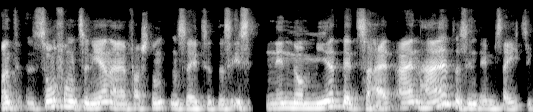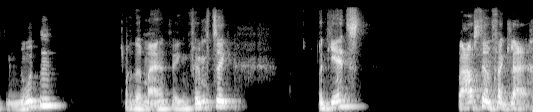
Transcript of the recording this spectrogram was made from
Und so funktionieren einfach Stundensätze. Das ist eine normierte Zeiteinheit, das sind eben 60 Minuten oder meinetwegen 50. Und jetzt brauchst du einen Vergleich.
